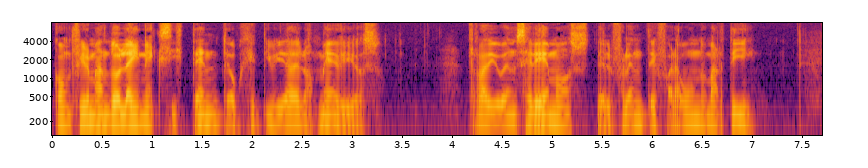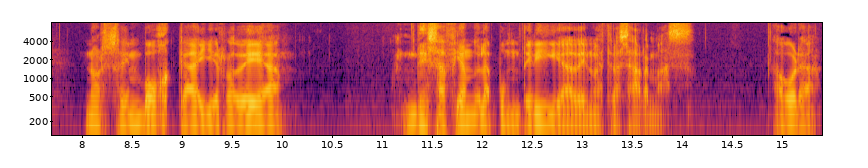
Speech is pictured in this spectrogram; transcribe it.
confirmando la inexistente objetividad de los medios. Radio Venceremos, del Frente Farabundo Martí, nos embosca y rodea, desafiando la puntería de nuestras armas. Ahora,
